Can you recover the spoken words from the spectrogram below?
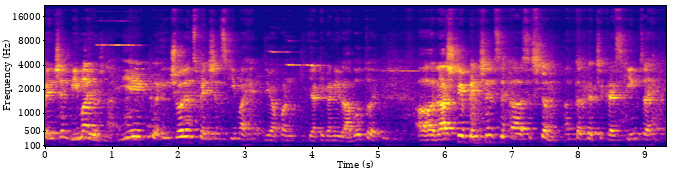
पेन्शन विमा योजना ही एक इन्शुरन्स पेन्शन स्कीम आहे जी आपण या ठिकाणी राबवतोय. आहे राष्ट्रीय पेन्शन सिस्टम अंतर्गतचे काही स्कीम्स आहेत.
